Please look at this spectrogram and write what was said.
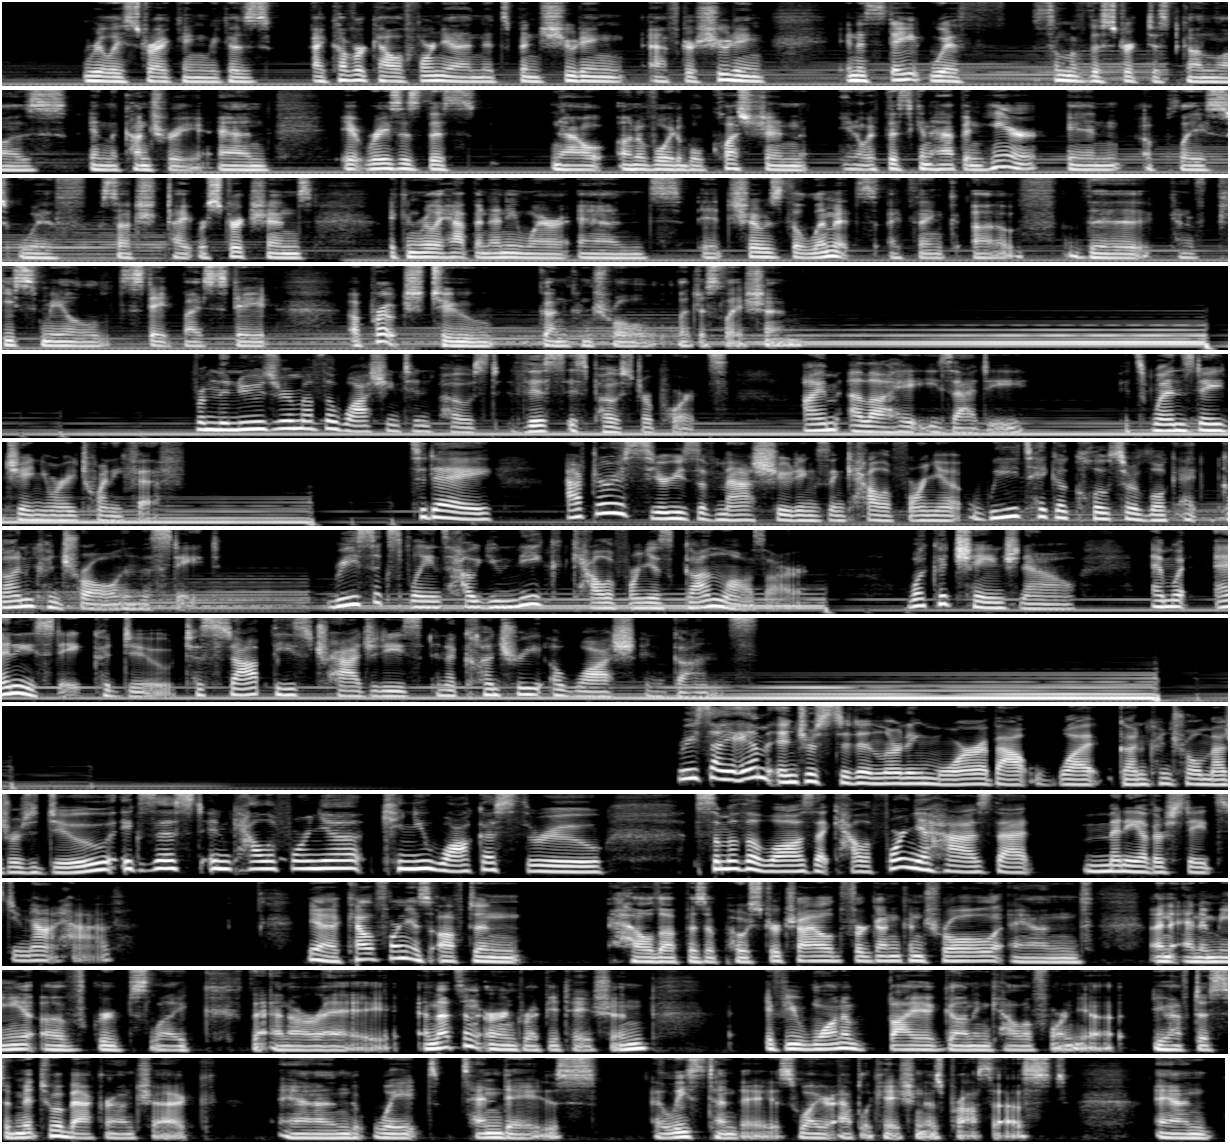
really striking because I cover California and it's been shooting after shooting in a state with some of the strictest gun laws in the country. And it raises this now unavoidable question you know, if this can happen here in a place with such tight restrictions, it can really happen anywhere. And it shows the limits, I think, of the kind of piecemeal state by state approach to gun control legislation. From the newsroom of the Washington Post, this is Post Reports. I'm Elahe Izadi. It's Wednesday, January 25th. Today, after a series of mass shootings in California, we take a closer look at gun control in the state. Reis explains how unique California's gun laws are, what could change now, and what any state could do to stop these tragedies in a country awash in guns. Reis, I am interested in learning more about what gun control measures do exist in California. Can you walk us through some of the laws that California has that many other states do not have? Yeah, California is often held up as a poster child for gun control and an enemy of groups like the NRA. And that's an earned reputation. If you want to buy a gun in California, you have to submit to a background check and wait 10 days, at least 10 days, while your application is processed. And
